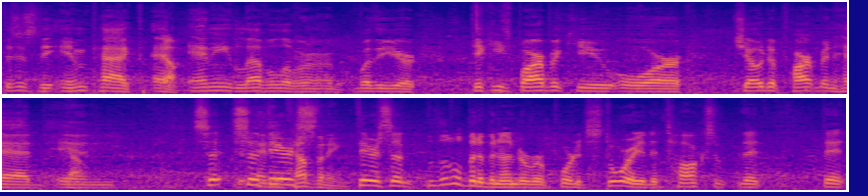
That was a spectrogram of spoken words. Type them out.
this is the impact at yeah. any level of whether you're Dickey's Barbecue or Joe Department Head in. Yeah so, so there's company. there's a little bit of an underreported story that talks that that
